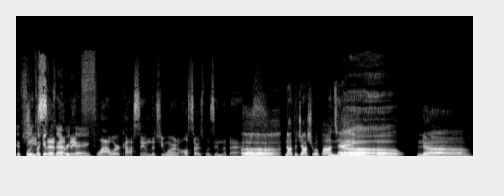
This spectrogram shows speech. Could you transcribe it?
It She seems like it was that everything. big flower costume that she wore in All Stars was in the bag. Oh, not the Joshua Ponte. No. No.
